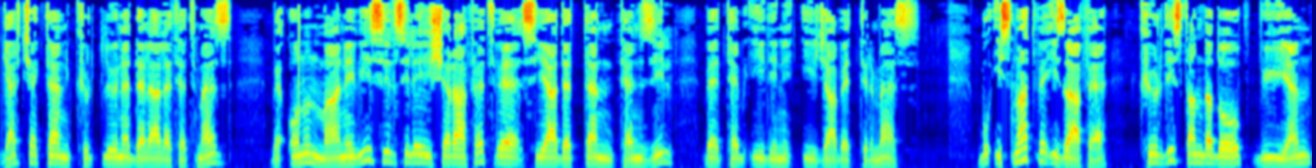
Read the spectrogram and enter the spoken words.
gerçekten Kürtlüğüne delalet etmez ve onun manevi silsile-i şerafet ve siyadetten tenzil ve teb'idini icap ettirmez. Bu isnat ve izafe Kürdistan'da doğup büyüyen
